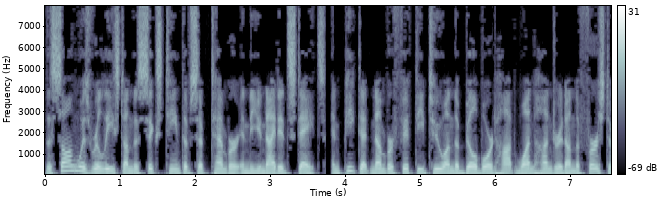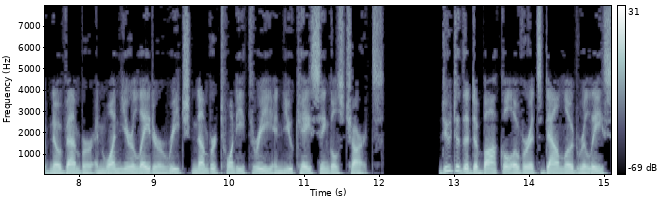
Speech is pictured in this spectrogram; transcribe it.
The song was released on 16 September in the United States, and peaked at number 52 on the Billboard Hot 100 on 1 November and one year later reached number 23 in UK singles charts. Due to the debacle over its download release,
